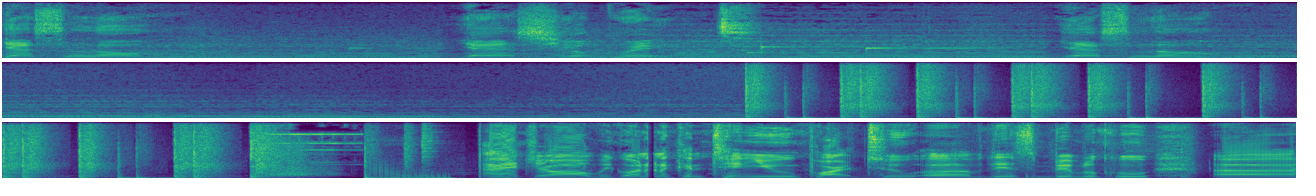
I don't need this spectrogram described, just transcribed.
Yes, Lord. Yes, you're great. Yes, Lord. Y'all. We're going to continue part two of this biblical uh,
